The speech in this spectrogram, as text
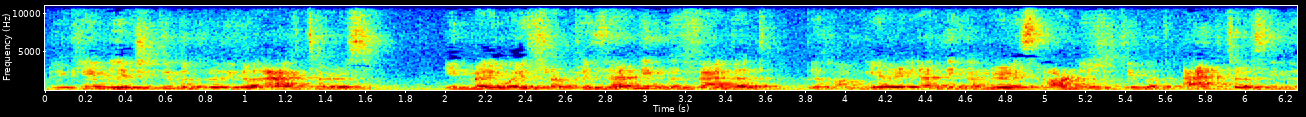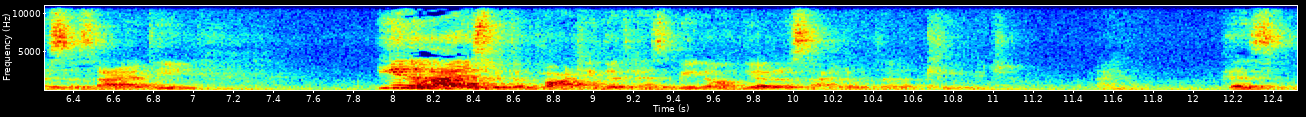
became legitimate political actors, in many ways representing the fact that the Hungarian, ethnic Hungarians are legitimate actors in the society, in alliance with the party that has been on the other side of the cleavage. Because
